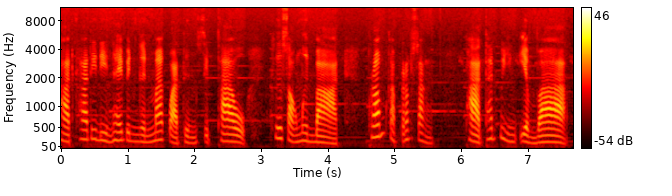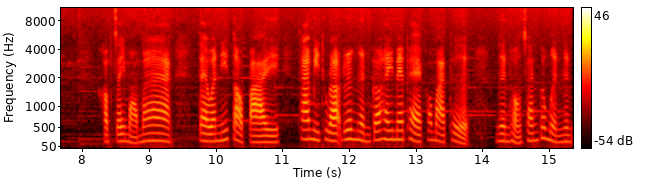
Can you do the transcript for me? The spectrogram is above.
ทานค่าที่ดินให้เป็นเงินมากกว่าถึง 10 เท่า คือ 20,000 บาท พร้อมกับรับสั่งผ่านท่านผู้หญิงเอี่ยมว่า ขอบใจหมอมาก แต่วันนี้ต่อไป ถ้ามีธุระเรื่องเงินก็ให้แม่แพรเข้ามาเถอะ เงินของฉันก็เหมือนเงิน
